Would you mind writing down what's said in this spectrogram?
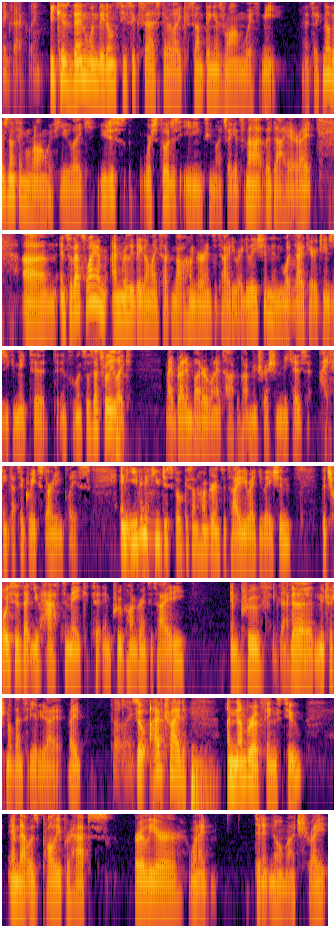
Exactly. Because then when they don't see success, they're like, something is wrong with me. And it's like, no, there's nothing wrong with you. Like, you just, we're still just eating too much. Like, it's not the diet, right? Um, and so that's why I'm I'm really big on like talking about hunger and satiety regulation and what Mhm. dietary changes you can make to to influence those. That's really like my bread and butter when I talk about nutrition because I think that's a great starting place. And even if Mhm. you just focus on hunger and satiety regulation, the choices that you have to make to improve hunger and satiety improve Exactly. the nutritional density of your diet, right? Totally. So I've tried a number of things too, and that was probably perhaps earlier when I didn't know much, right?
